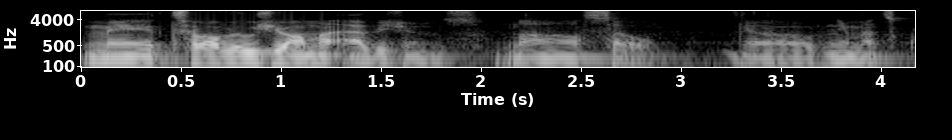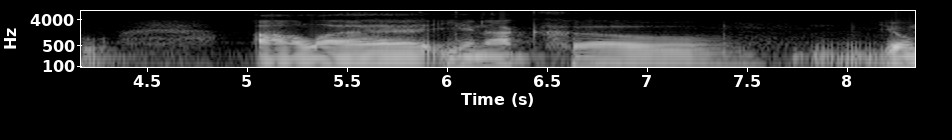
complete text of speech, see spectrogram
my třeba využíváme Avisions na SEO uh, v Německu, ale jinak uh, jo,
